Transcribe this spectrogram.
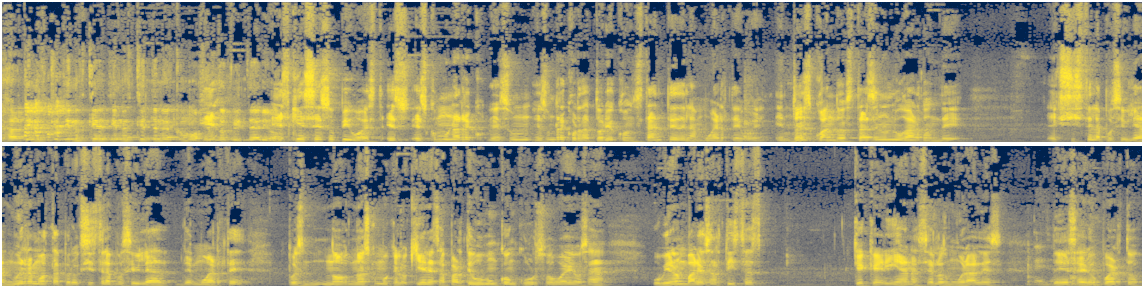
o sea, tienes que, tienes que, tienes que tener como cierto criterio. Es que es eso, Pigo. Es, es, es como una es un, es un recordatorio constante de la muerte, güey. Entonces, cuando estás en un lugar donde existe la posibilidad, muy remota, pero existe la posibilidad de muerte, pues no, no es como que lo quieres. Aparte, hubo un concurso, güey. O sea, hubieron varios artistas que querían hacer los murales de ese aeropuerto.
